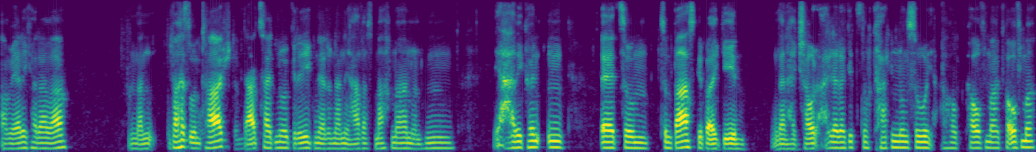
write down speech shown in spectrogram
Amerika da war. Und dann war so ein Tag, Stimmt. da hat es halt nur geregnet und dann, ja, was macht man? Und hm, ja, wir könnten äh, zum, zum Basketball gehen. Und dann halt geschaut, Alter, da gibt es noch Karten und so. Ja, hopp, kauf mal, kauf mal.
